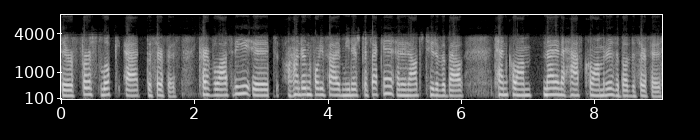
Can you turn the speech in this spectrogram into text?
their first look at the surface. Current velocity is 145 meters per second at an altitude of about 10 kilom- 9.5 kilometers above the surface.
